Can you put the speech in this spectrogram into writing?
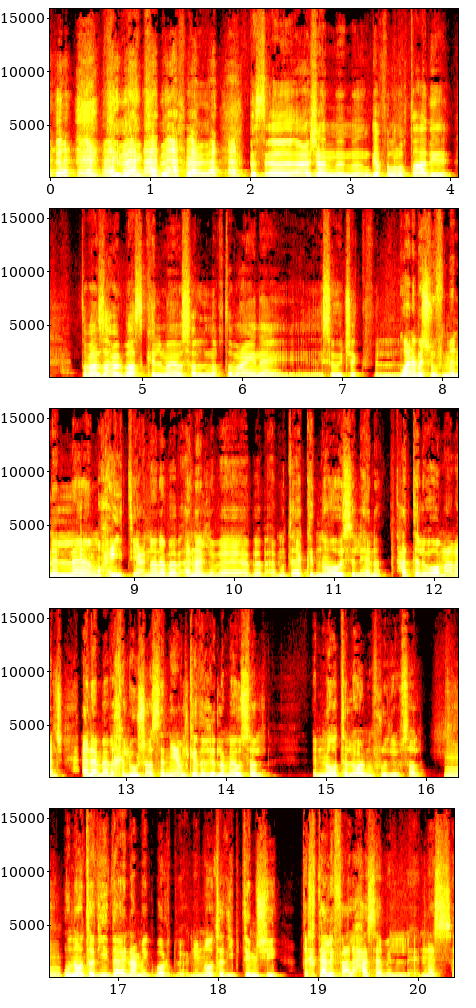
كذا كذا كفاية. بس آه، عشان نقفل النقطة هذه طبعا صاحب الباص كل ما يوصل لنقطة معينة يسوي check in ال... وأنا بشوف من المحيط يعني أنا ببقى أنا اللي ببقى متأكد إن هو وصل هنا حتى لو هو ما عملش. أنا ما بخلوش أصلا يعمل كده غير لما يوصل النقطة اللي هو المفروض يوصلها. والنقطة دي dynamic برضو يعني النقطة دي بتمشي تختلف على حسب ال- الناس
